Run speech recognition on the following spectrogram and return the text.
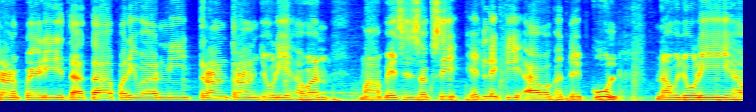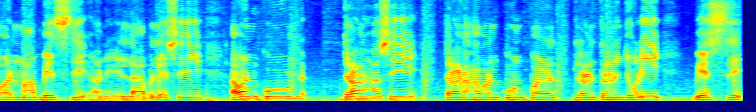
ત્રણ પેઢી દાતા પરિવારની ત્રણ ત્રણ જોડી હવનમાં બેસી શકશે એટલે કે આ વખતે કુલ નવ જોડી હવનમાં બેસશે અને લાભ લેશે. હવનકુંડ ત્રણ હશે, ત્રણ હવનકુંડ પર ત્રણ ત્રણ જોડી બેસશે.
